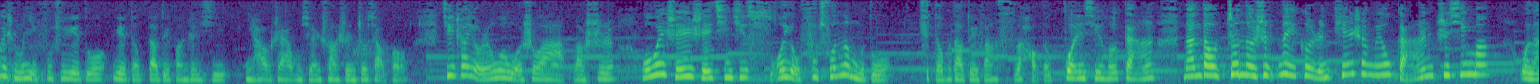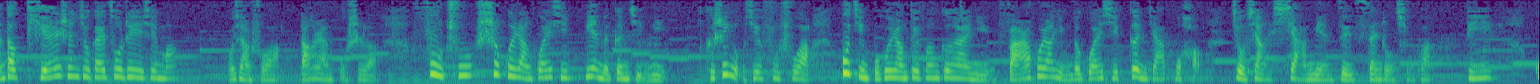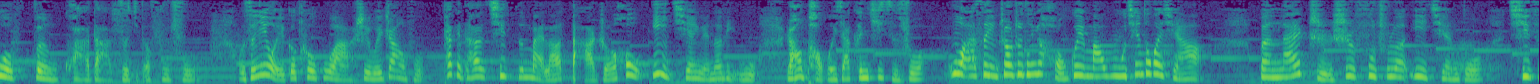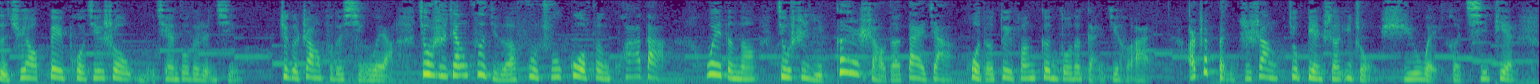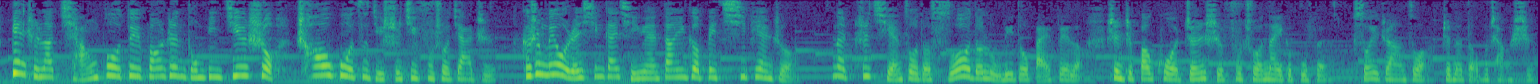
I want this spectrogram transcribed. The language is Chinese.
为什么你付出越多，越得不到对方珍惜？你好，我是爱我们学院创始人周小鹏。经常有人问我说啊，老师，我为谁谁谁倾其所有付出那么多，却得不到对方丝毫的关心和感恩？难道真的是那个人天生没有感恩之心吗？我难道天生就该做这些吗？我想说啊，当然不是了。付出是会让关系变得更紧密。可是有些付出啊，不仅不会让对方更爱你，反而会让你们的关系更加不好。就像下面这三种情况：第一，过分夸大自己的付出。我曾经有一个客户啊，是一位丈夫，他给他的妻子买了打折后一千元的礼物，然后跑回家跟妻子说：“哇塞，你知道这东西好贵吗？五千多块钱啊！”本来只是付出了一千多，妻子却要被迫接受五千多的人情。这个丈夫的行为啊，就是将自己的付出过分夸大，为的呢，就是以更少的代价获得对方更多的感激和爱，而这本质上就变成了一种虚伪和欺骗，变成了强迫对方认同并接受超过自己实际付出价值。可是没有人心甘情愿当一个被欺骗者，那之前做的所有的努力都白费了，甚至包括真实付出的那一个部分。所以这样做真的得不偿失。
